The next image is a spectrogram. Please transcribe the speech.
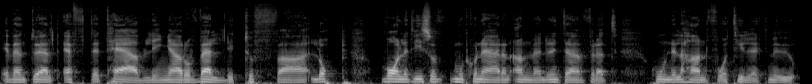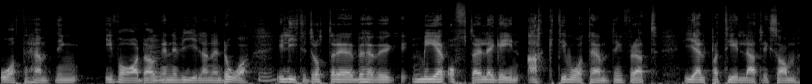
eventuellt efter tävlingar och väldigt tuffa lopp. Vanligtvis så motionären använder inte den för att hon eller han får tillräckligt med återhämtning i vardagen i vilan ändå. Elitidrottare behöver mer oftare lägga in aktiv återhämtning för att hjälpa till att liksom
